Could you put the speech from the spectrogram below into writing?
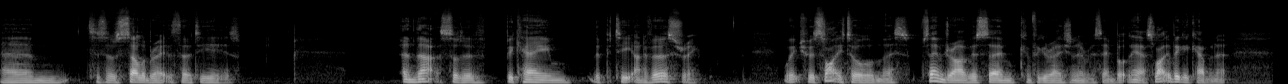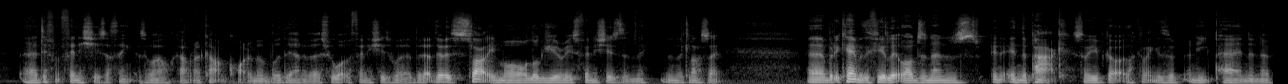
um, to sort of celebrate the 30 years? And that sort of became the petite anniversary, which was slightly taller than this, same drivers, same configuration, everything, but yeah, slightly bigger cabinet. Uh, different finishes, I think, as well. I can't, I can't quite remember the anniversary what the finishes were, but there was slightly more luxurious finishes than the, than the Classic. Uh, but it came with a few little odds and ends in, in the pack. So you've got, like, I think there's a, a neat pen and a,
